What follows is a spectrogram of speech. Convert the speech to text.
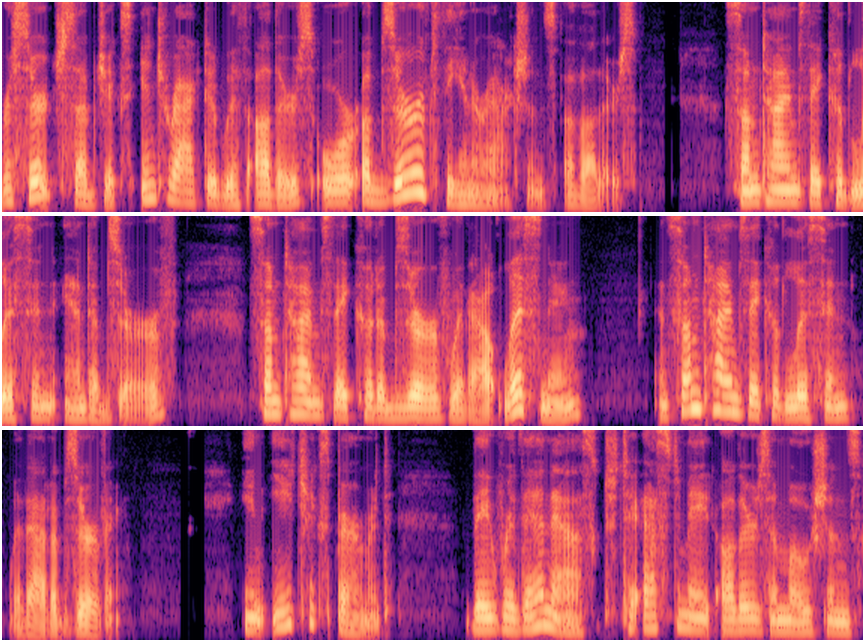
research subjects interacted with others or observed the interactions of others. Sometimes they could listen and observe, sometimes they could observe without listening, and sometimes they could listen without observing. In each experiment, they were then asked to estimate others' emotions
